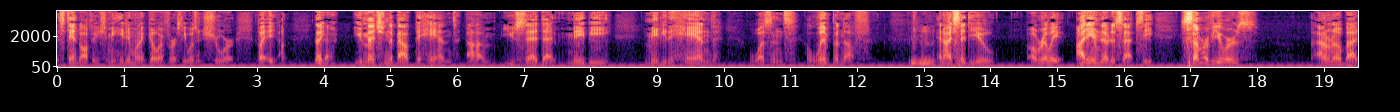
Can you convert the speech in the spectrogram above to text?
standoffish. I mean, he didn't want to go at first. He wasn't sure. But it, like, Okay. you mentioned about the hand. Um, you said that maybe, maybe the hand wasn't limp enough. Mhm. And I said to you, "Oh, really? I didn't even notice that." See, some reviewers, I don't know about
